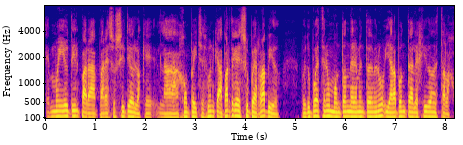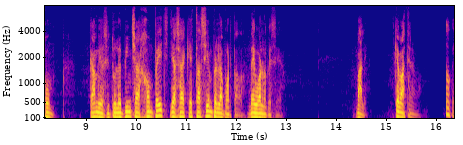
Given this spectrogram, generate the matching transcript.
es muy útil para, para esos sitios en los que la homepage es única. Aparte que es súper rápido, pues tú puedes tener un montón de elementos de menú y ahora ponte a elegir dónde está la home. Cambio, si tú le pinchas homepage, ya sabes que está siempre en la portada, da igual lo que sea. Vale, ¿qué más tenemos? Ok.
